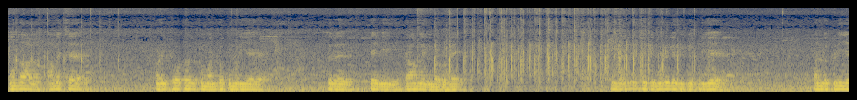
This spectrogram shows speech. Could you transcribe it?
முன்னாள் அமைச்சர் அவருடைய போட்டோருக்கும் அன்புக்கும் உரிய திரு வி ராமலிங்கம் அவர்களே இந்த நிகழ்ச்சிக்கு முடிவில் இருக்கக்கூடிய அன்புக்குரிய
